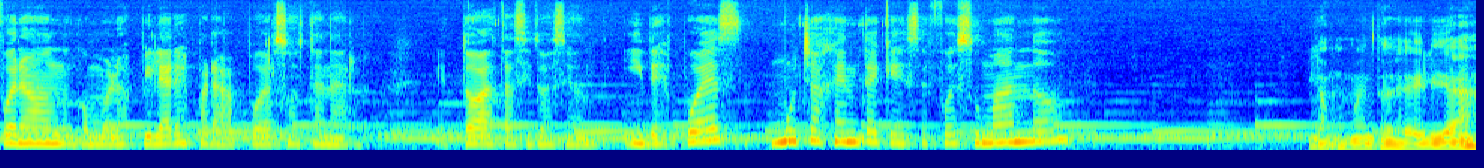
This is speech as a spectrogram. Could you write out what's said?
fueron como los pilares para poder sostener toda esta situación. Y después mucha gente que se fue sumando. Los momentos de debilidad.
